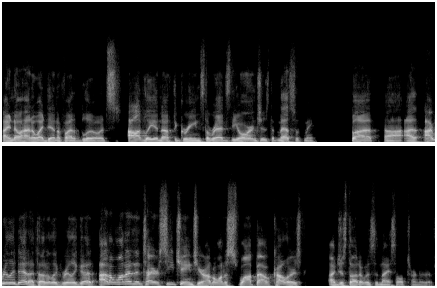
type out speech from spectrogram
I know how to identify the blue. It's oddly enough the greens, the reds, the oranges that mess with me. But uh, I, I really did. I thought it looked really good. I don't want an entire sea change here. I don't want to swap out colors. I just thought it was a nice alternative.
